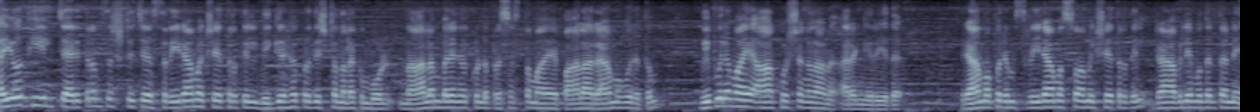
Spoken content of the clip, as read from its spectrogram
അയോധ്യയിൽ ചരിത്രം സൃഷ്ടിച്ച് ശ്രീരാമക്ഷേത്രത്തിൽ വിഗ്രഹപ്രതിഷ്ഠ നടക്കുമ്പോൾ നാലമ്പലങ്ങൾ കൊണ്ട് പ്രശസ്തമായ പാലാ രാമപുരത്തും വിപുലമായ ആഘോഷങ്ങളാണ് അരങ്ങേറിയത്. രാമപുരം ശ്രീരാമസ്വാമി ക്ഷേത്രത്തിൽ രാവിലെ മുതൽ തന്നെ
